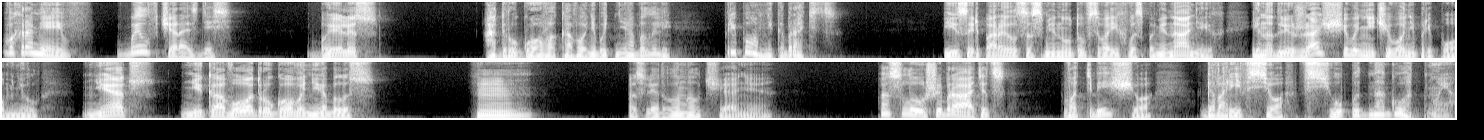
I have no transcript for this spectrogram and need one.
Вахромеев был вчера здесь? Были-с. А другого кого-нибудь не было ли? Припомни-ка, братец. Писарь порылся с минуту в своих воспоминаниях и надлежащего ничего не припомнил. Нет, никого другого не было-с. Хм... Последовало молчание. «Послушай, братец, вот тебе еще. Говори все, всю подноготную».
